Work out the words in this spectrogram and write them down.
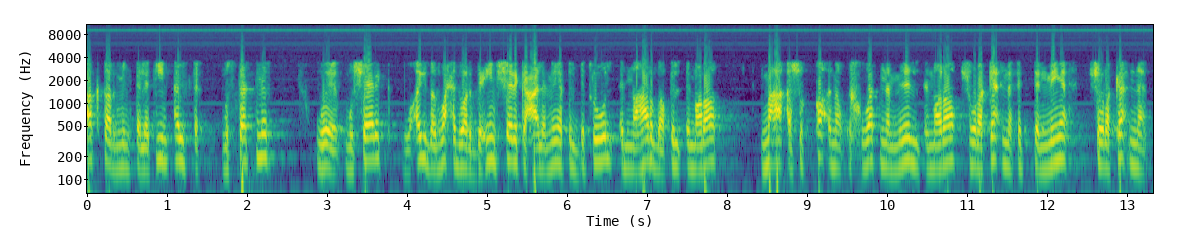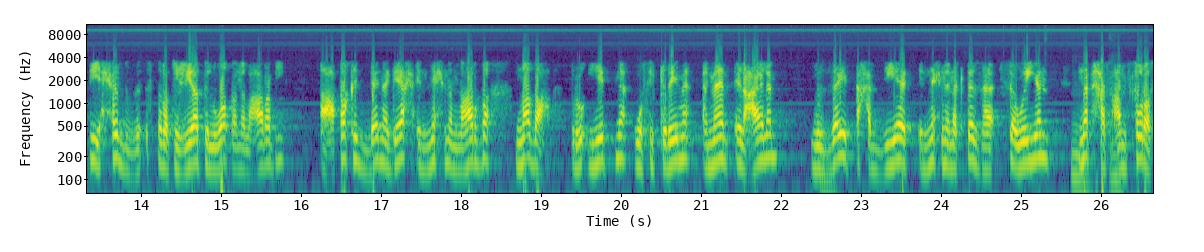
أكثر من 30 ألف مستثمر ومشارك وأيضا 41 شركة عالمية في البترول النهارده في الإمارات مع أشقائنا وإخواتنا من الإمارات شركائنا في التنمية شركائنا في حفظ استراتيجيات الوطن العربي. أعتقد ده نجاح إن إحنا النهارده نضع رؤيتنا وفكرنا أمام العالم وإزاي التحديات إن إحنا نجتازها سويا نبحث عن فرص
